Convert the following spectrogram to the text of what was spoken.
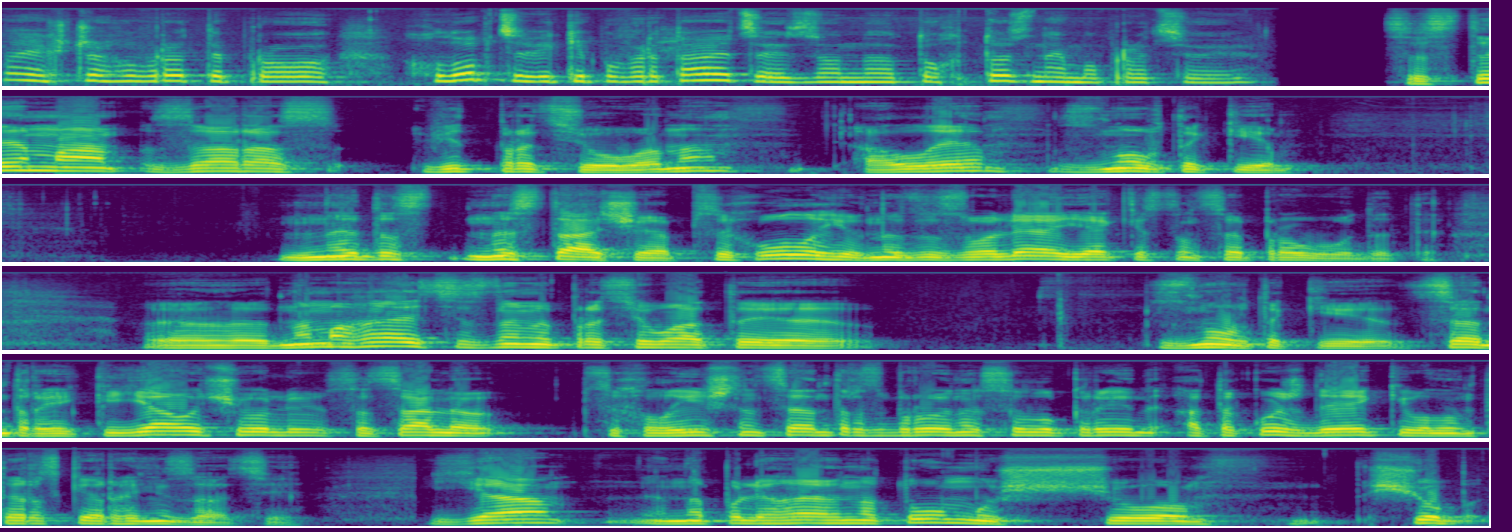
Ну, якщо говорити про хлопців, які повертаються із зони, то хто з ними працює? Система зараз відпрацьована, але знов таки нестача психологів не дозволяє якісно це проводити. Е, Намагається з ними працювати знов таки центр, який я очолюю, соціально-психологічний центр Збройних сил України, а також деякі волонтерські організації. Я наполягаю на тому, що щоб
